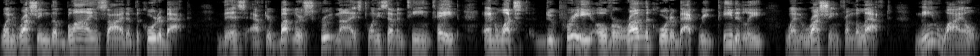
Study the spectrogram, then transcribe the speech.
when rushing the blind side of the quarterback. This after Butler scrutinized 2017 tape and watched Dupree overrun the quarterback repeatedly when rushing from the left. Meanwhile,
